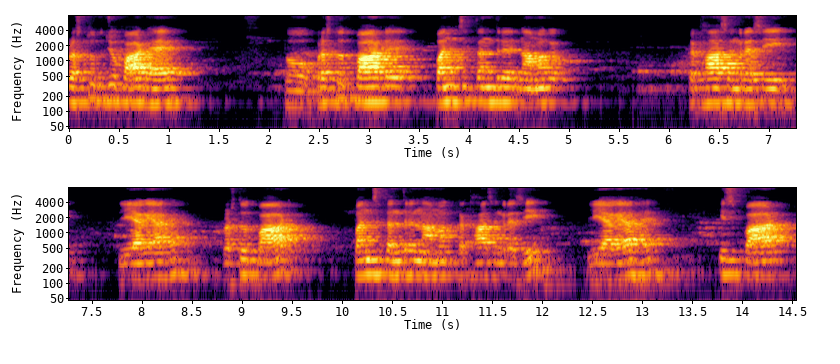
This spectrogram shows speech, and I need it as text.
प्रस्तुत जो पाठ है तो प्रस्तुत पाठ पंचतंत्र नामक कथा संग्रह से लिया गया है। प्रस्तुत पाठ पंचतंत्र नामक कथा संग्रह से लिया गया है। इस पाठ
